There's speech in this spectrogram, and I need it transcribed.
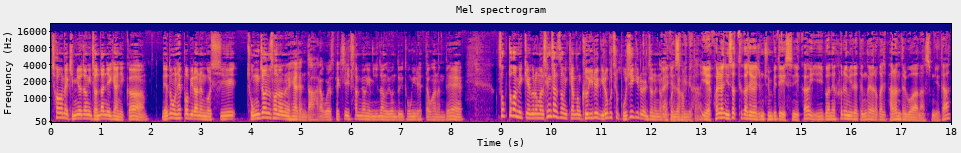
처음에 김여정이 전단 얘기하니까 내동은 해법이라는 것이 종전 선언을 해야 된다라고 해서 173명의 민주당 의원들이 동의를 했다고 하는데 속도감 있게 그러면 생산성 있게 한번 그 일을 밀어붙여 보시기를 저는 한번. 권장합니다. 예, 관련 인서트가 저희가 좀 준비되어 있으니까 이번에 흐름이라든가 여러 가지 발언들 모아놨습니다.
